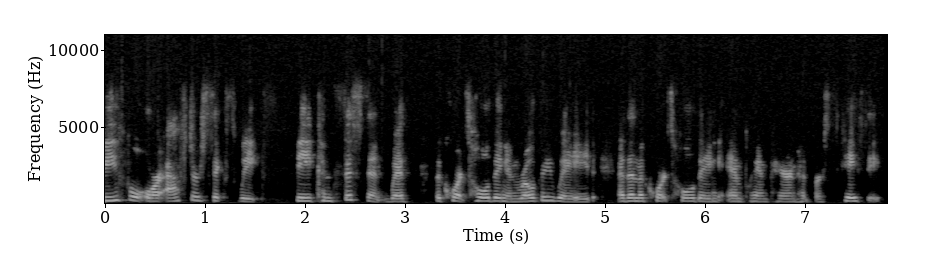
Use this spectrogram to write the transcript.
before or after six weeks be consistent with the court's holding in Roe v. Wade and then the court's holding in Planned Parenthood versus Casey.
